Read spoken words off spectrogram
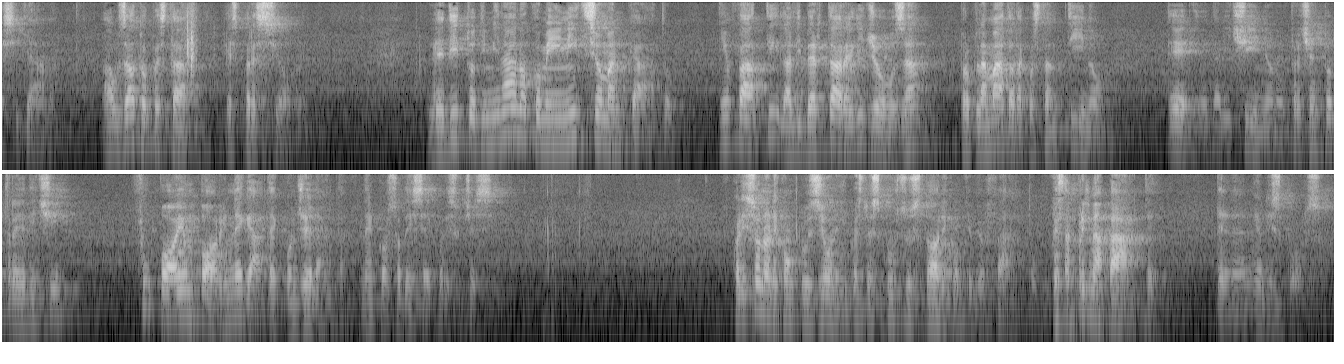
si chiama, ha usato questa espressione, l'editto di Milano come inizio mancato. Infatti la libertà religiosa proclamata da Costantino e da Licinio nel 313 fu poi un po' rinnegata e congelata nel corso dei secoli successivi. Quali sono le conclusioni di questo escursus storico che vi ho fatto, questa prima parte del mio discorso?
